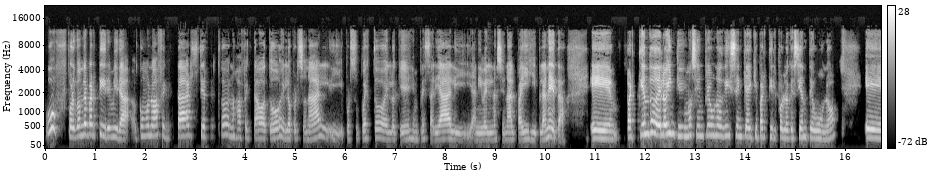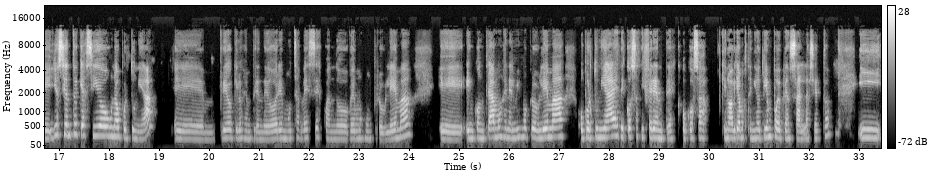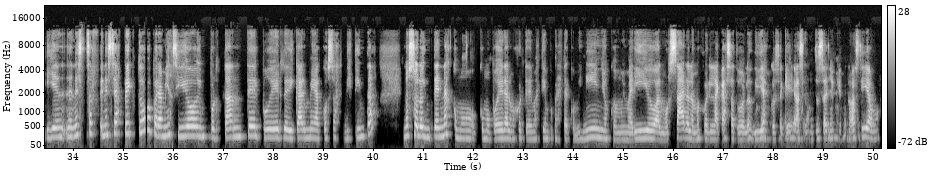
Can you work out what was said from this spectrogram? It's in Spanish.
Uf, ¿por dónde partir? Mira, ¿cómo nos afectar, cierto? Nos ha afectado a todos en lo personal y por supuesto en lo que es empresarial y a nivel nacional, país y planeta. Eh, partiendo de lo íntimo, siempre uno dice que hay que partir por lo que siente uno. Eh, yo siento que ha sido una oportunidad eh, creo que los emprendedores muchas veces cuando vemos un problema eh, encontramos en el mismo problema oportunidades de cosas diferentes o cosas que no habríamos tenido tiempo de pensarlas, ¿cierto? Y, en, ese aspecto para mí ha sido importante el poder dedicarme a cosas distintas, no solo internas, como, como poder a lo mejor tener más tiempo para estar con mis niños, con mi marido, almorzar a lo mejor en la casa todos los días, cosa que hace muchos años que no hacíamos,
